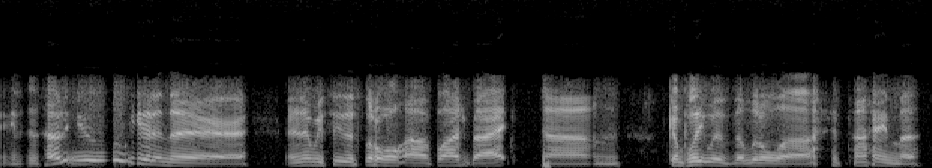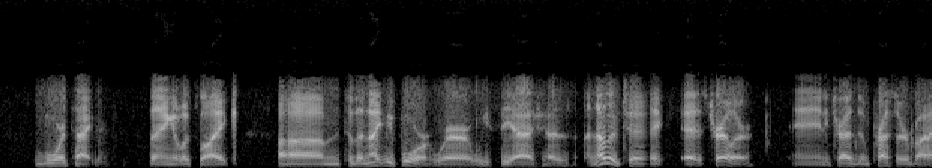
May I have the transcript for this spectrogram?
and he says, "How did you get in there?" And then we see this little uh, flashback, um, complete with the little uh, time uh, vortex thing. It looks like um, to the night before, where we see Ash has another chick at his trailer, and he tries to impress her by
